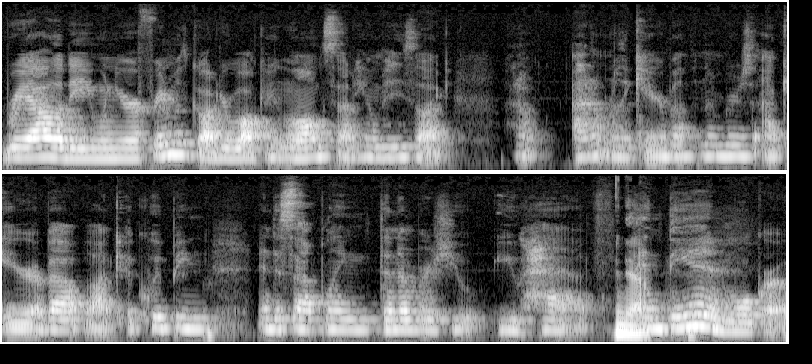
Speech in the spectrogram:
reality, when you're a friend with God, you're walking alongside Him. He's like, I don't, I don't really care about the numbers. I care about like equipping and discipling the numbers you you have, Yeah. and then we'll grow,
